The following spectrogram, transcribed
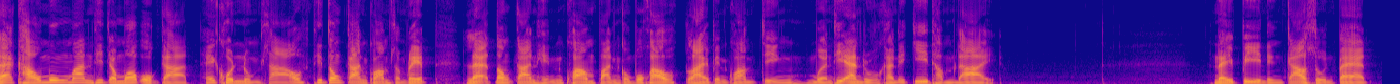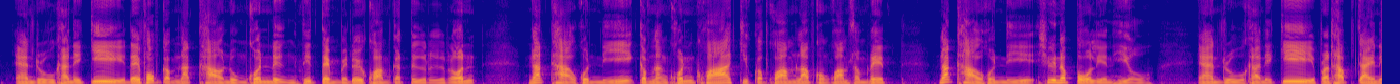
ละเขามุ่งมั่นที่จะมอบโอกาสให้คนหนุ่มสาวที่ต้องการความสำเร็จ และต้องการเห็นความฝันของพวกเขากลายเป็นความจริง เหมือนที่แอนดรูว์คาร์เนกี้ทำได้ ในปี 1908แอนดรูว์คาร์เนกี้ได้พบกับนักข่าวหนุ่มคนหนึ่งที่เต็มไปด้วยความกระตือรือร้น นักข่าวคนนี้กำลังค้นคว้าเกี่ยวกับความลับของความสำเร็จ นักข่าวคนนี้ชื่อนโปเลียนฮิลแอนดรูคาร์เนกีประทับใจใน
